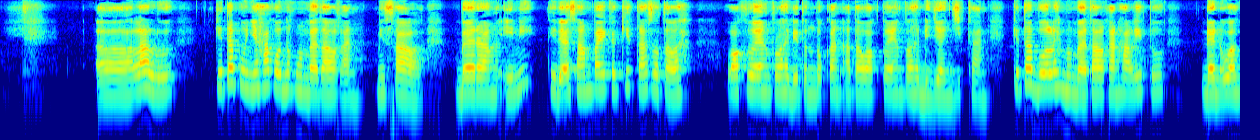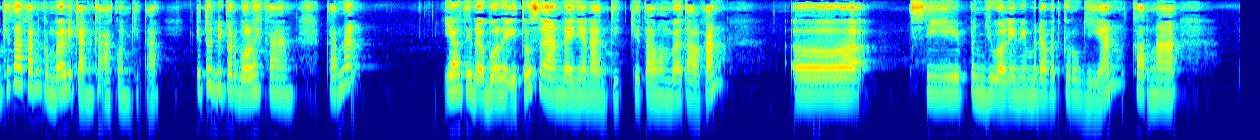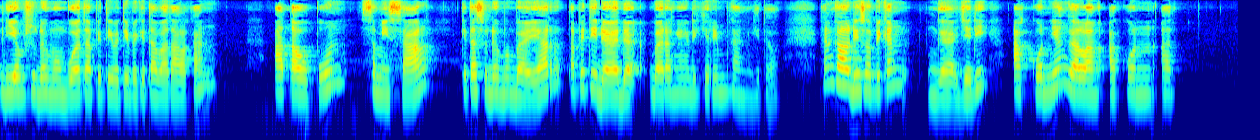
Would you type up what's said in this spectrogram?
Uh, lalu kita punya hak untuk membatalkan. Misal, barang ini tidak sampai ke kita setelah waktu yang telah ditentukan atau waktu yang telah dijanjikan. Kita boleh membatalkan hal itu dan uang kita akan kembalikan ke akun kita. Itu diperbolehkan. Karena yang tidak boleh itu seandainya nanti kita membatalkan uh, si penjual ini mendapat kerugian karena dia sudah membuat tapi tiba-tiba kita batalkan ataupun semisal kita sudah membayar tapi tidak ada barang yang dikirimkan gitu kan kalau di Shopee kan nggak jadi akunnya nggak lang akun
